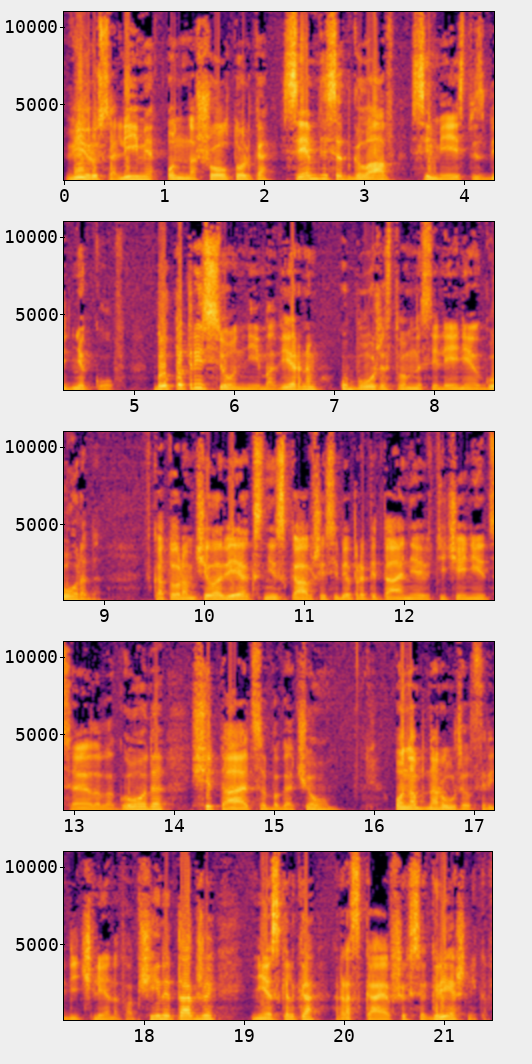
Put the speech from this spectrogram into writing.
В Иерусалиме он нашел только 70 глав семейств из бедняков. Был потрясен неимоверным убожеством населения города, в котором человек, снискавший себе пропитание в течение целого года, считается богачом. Он обнаружил среди членов общины также несколько раскаявшихся грешников,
